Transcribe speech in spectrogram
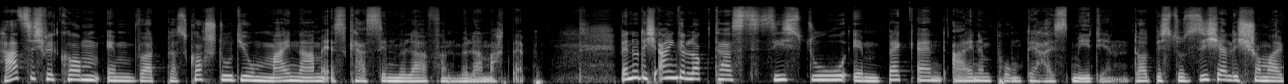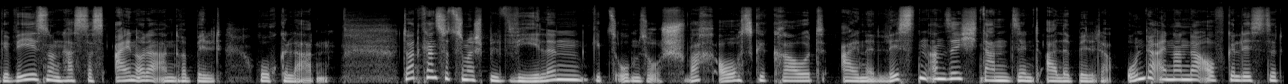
Herzlich willkommen im WordPress Kochstudio. Mein Name ist Kerstin Müller von Müller macht Web. Wenn du dich eingeloggt hast, siehst du im Backend einen Punkt, der heißt Medien. Dort bist du sicherlich schon mal gewesen und hast das ein oder andere Bild hochgeladen. Dort kannst du zum Beispiel wählen, gibt es oben so schwach ausgegraut, eine Listenansicht, dann sind alle Bilder untereinander aufgelistet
